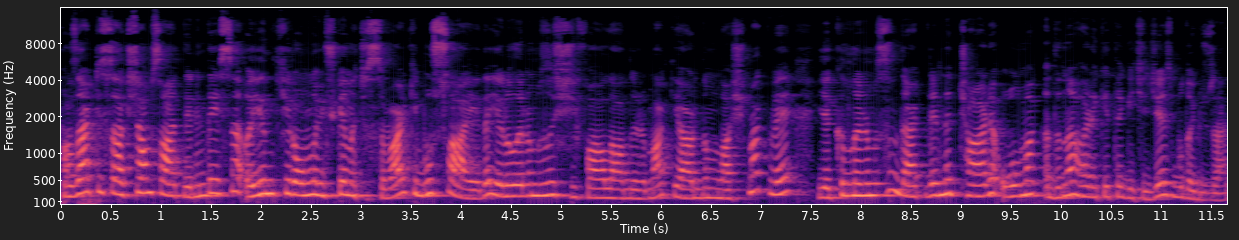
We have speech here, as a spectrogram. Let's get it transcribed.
Pazartesi akşam saatlerinde ise ayın Kiron'la üçgen açısı var ki bu sayede yaralarımızı şifalandırmak, yardımlaşmak ve yakınlarımızın dertlerine çare olmak adına harekete geçeceğiz. Bu da güzel.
